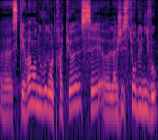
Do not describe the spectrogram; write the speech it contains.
Euh, ce qui est vraiment nouveau dans le tracker, c'est la gestion du niveau.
